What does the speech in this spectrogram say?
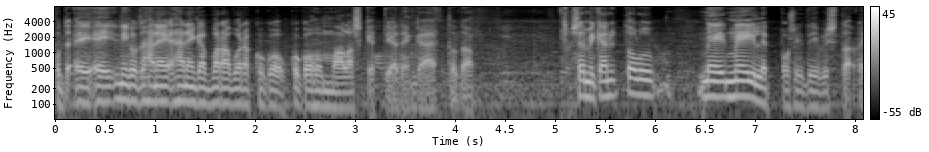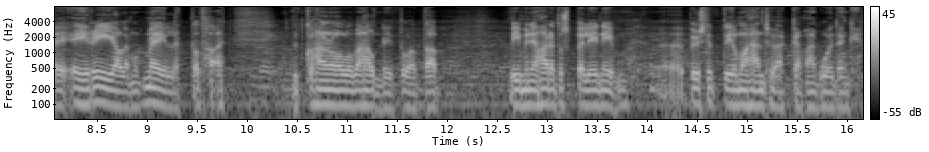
Mutta ei, ei niin hänen, hänenkään varaa voida koko, koko hommaa laskea tietenkään. Et, tota, se, mikä nyt on ollut me, meille positiivista, ei, ei Riialle, mutta meille, tota, et, nyt kun hän on ollut vähän niin tuota, viimeinen harjoituspeli, niin pystyttiin ilman häntä hyökkäämään kuitenkin.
